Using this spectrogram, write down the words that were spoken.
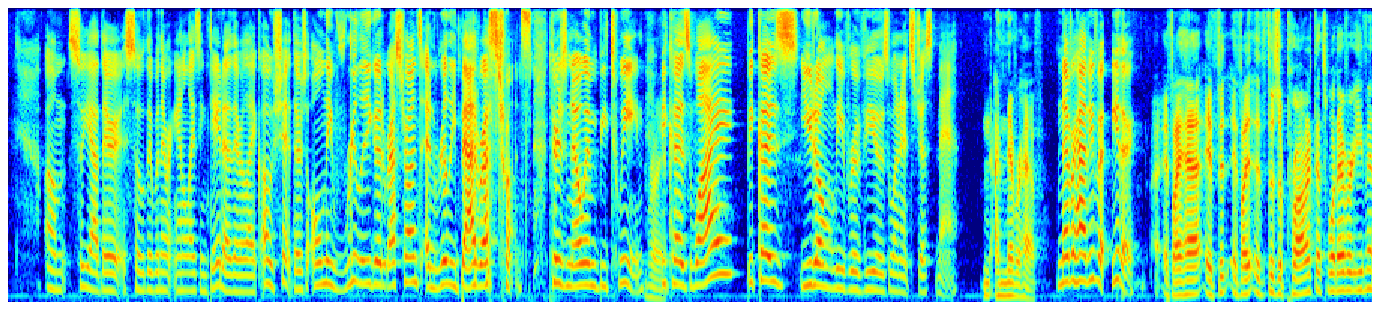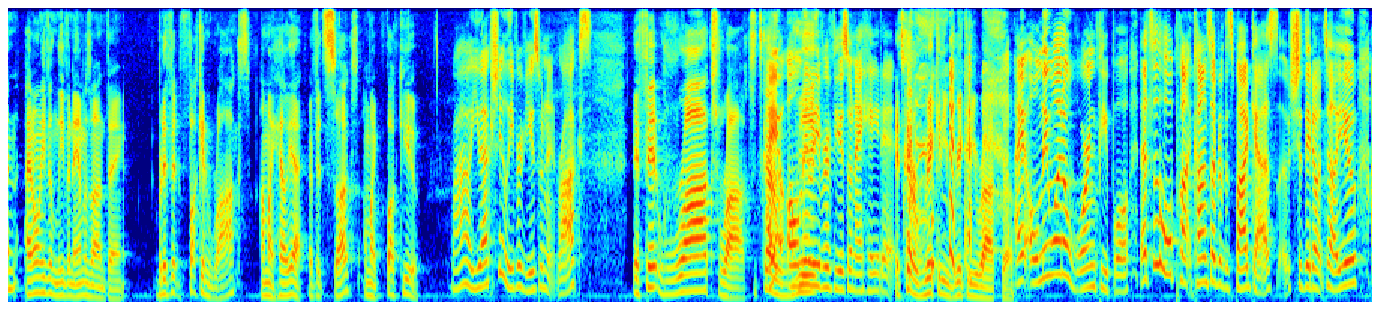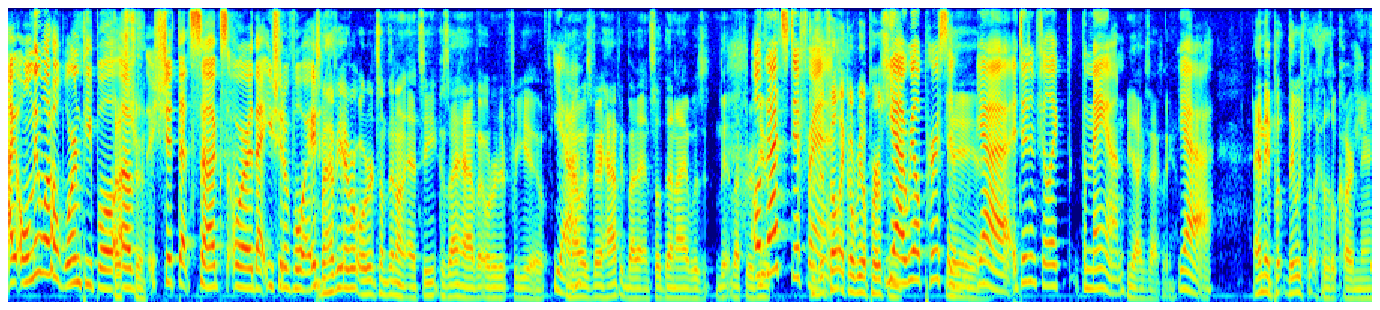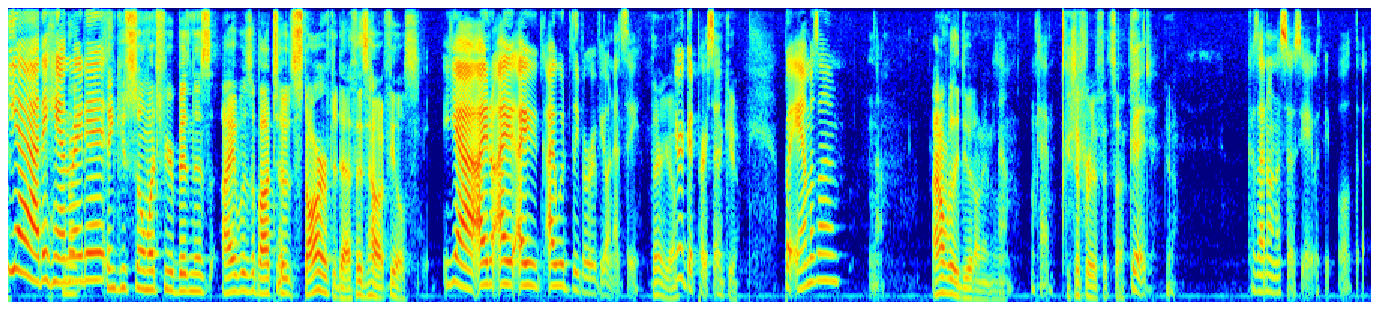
um, so yeah they're so they when they were analyzing data they were like oh shit there's only really good restaurants and really bad restaurants there's no in between Right. because why because you don't leave reviews when it's just meh N- I never have. never have either either If I have, if it, if I, if there's a product that's whatever, even I don't even leave an Amazon thing. But if it fucking rocks, I'm like hell yeah. If it sucks, I'm like fuck you. wow you actually leave reviews when it rocks If it rocks, rocks. It's got i only rick- leave reviews when i hate it It's got a rickety rickety rock though. I only want to warn people. That's the whole po- concept of this podcast. Shit They Don't Tell You. I only want to warn people That's of true. shit that sucks or that you should avoid. But have you ever ordered something on Etsy? Because I have. I ordered it for you. Yeah. And I was very happy about it. And so then I was left a oh, review. Oh, that's Because different. it felt like a real person. yeah, a real person. Yeah, Yeah, yeah, yeah. it didn't feel like the man. Yeah, exactly. Yeah. And they put they always put like a little card in there. Yeah, they I'm like, handwrite it. Thank you so much for your business. I was about to starve to death. Is how it feels. yeah, I, I, I, I would leave a review on Etsy. There you go. You're a good person. Thank you. But Amazon, no. I don't really do it on Amazon, No. Okay. except for if it sucks. Good. Yeah. Because I don't associate with people that.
